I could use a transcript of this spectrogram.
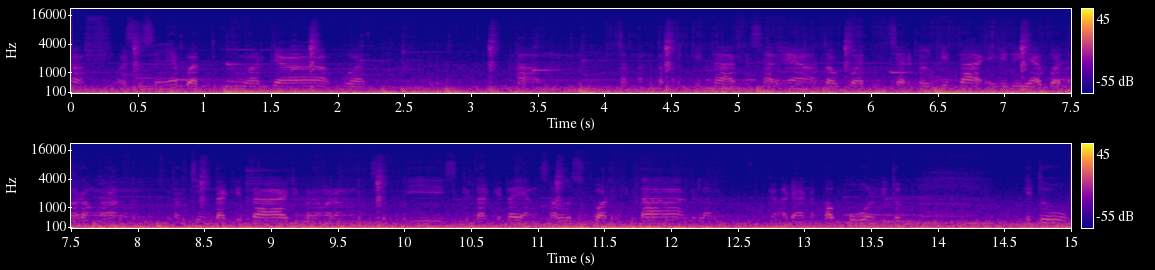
uh, khususnya buat keluarga buat kita misalnya atau buat circle kita gitu ya buat orang-orang tercinta kita di orang-orang di sekitar kita yang selalu support kita dalam keadaan apa pun gitu. Itu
